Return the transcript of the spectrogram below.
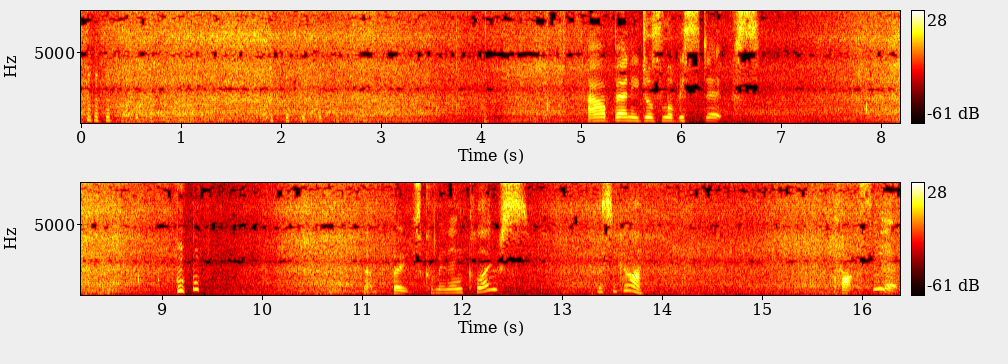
Our Benny does love his sticks. that boat's coming in close. Where's he gone? Can't see it.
